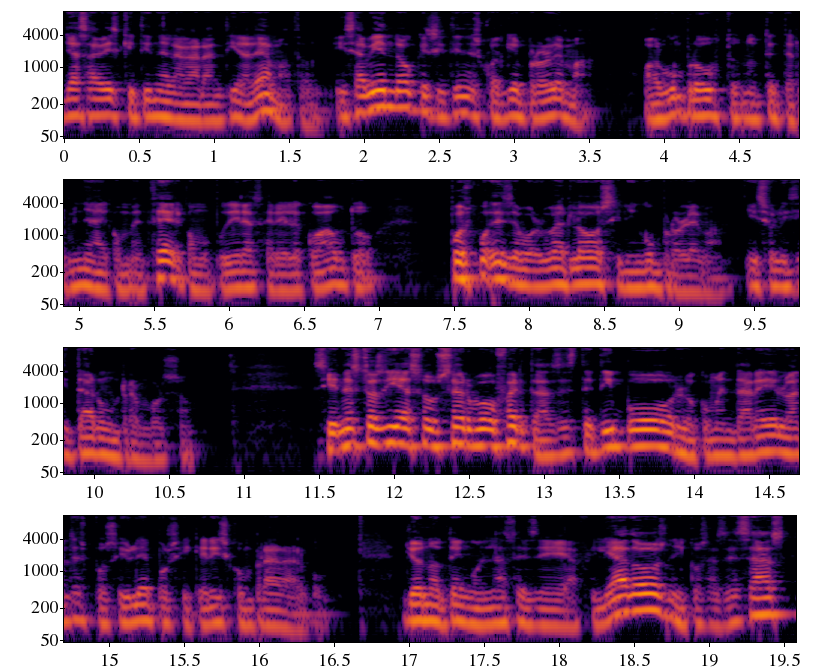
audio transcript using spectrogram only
ya sabéis que tiene la garantía de Amazon. Y sabiendo que si tienes cualquier problema o algún producto no te termina de convencer, como pudiera ser el ecoauto, pues puedes devolverlo sin ningún problema y solicitar un reembolso. Si en estos días observo ofertas de este tipo, os lo comentaré lo antes posible por si queréis comprar algo. Yo no tengo enlaces de afiliados ni cosas de esas,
